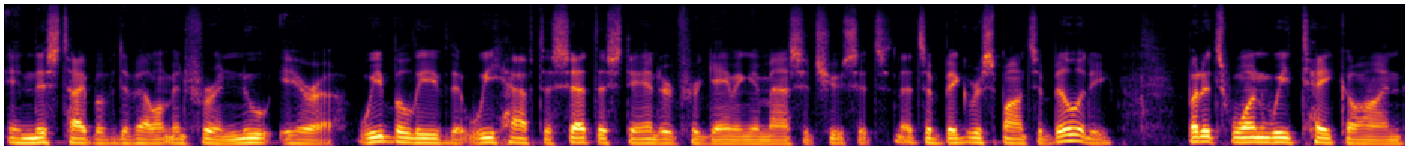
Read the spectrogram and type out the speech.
in this type of development for a new era. We believe that we have to set the standard for gaming in Massachusetts. That's a big responsibility, but it's one we take on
